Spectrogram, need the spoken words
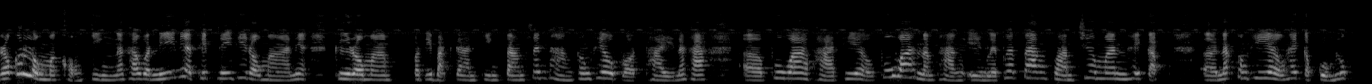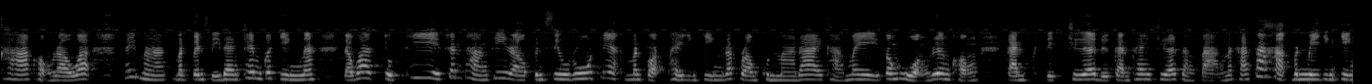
เราก็ลงมาของจริงนะคะ วันนี้เนี่ยทริปนี้ที่เรามาเนี่ยคือเรามาปฏิบัติการจริงตามเส้นทางท่องเที่ยวปลอดภัยนะคะผู้ว่าพาเที่ยว ผู้ว่านำทางเองเลยเพื่อสร้างความเชื่อมั่นให้กับนักท่องเที่ยวให้กับกลุ่มลูกค้าของเราว่าเฮ้ยมา มันเป็นสีแดงเข้มก็จริงนะ แต่ว่าจุดที่เส้นทางที่เราเป็นซิลรูทเนี่ยมันปลอดภัยจริง ๆ รับรองคุณมาได้ค่ะ ไม่ต้องห่วงเรื่องของการติดเชื้อหรือการแพร่เชื้อต่างๆนะคะ ถ้าหากมันมีจริง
